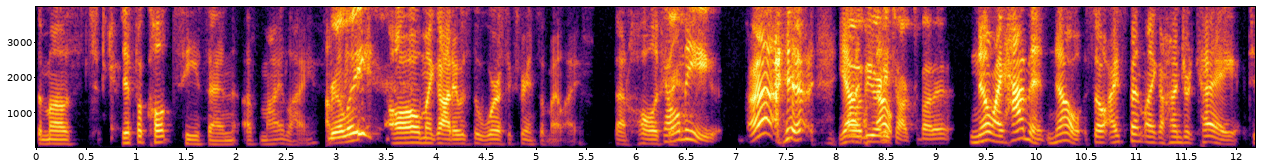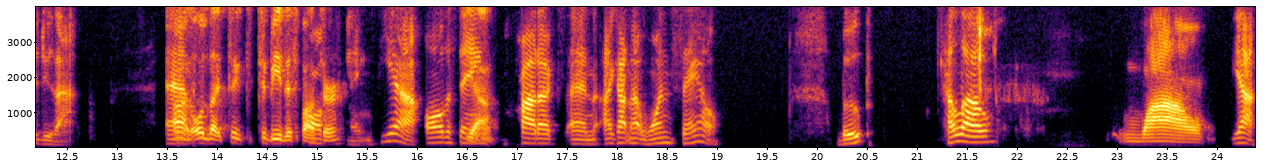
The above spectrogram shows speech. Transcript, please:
the most difficult season of my life. Really? Oh my god, it was the worst experience of my life. That whole experience. Tell me. Ah, yeah. oh, have you already no. talked about it? No, I haven't. No. So I spent like 100K to do that. Uh, or like to, to be the all the sponsor. things. Yeah, all the things, Yeah. products, and I got not one sale. Boop. Hello. Wow. Yeah,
